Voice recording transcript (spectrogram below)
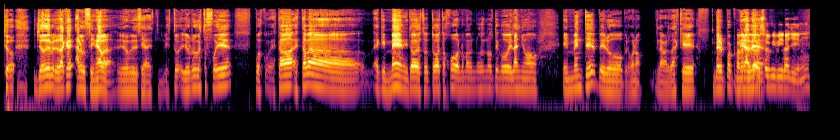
Yo, yo de verdad que alucinaba. Yo me decía, esto, yo creo que esto fue pues estaba estaba X-Men y todo esto, todos estos juegos, no, no, no, tengo el año en mente, pero pero bueno, la verdad es que ver por primera vez vivir allí, ¿no?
